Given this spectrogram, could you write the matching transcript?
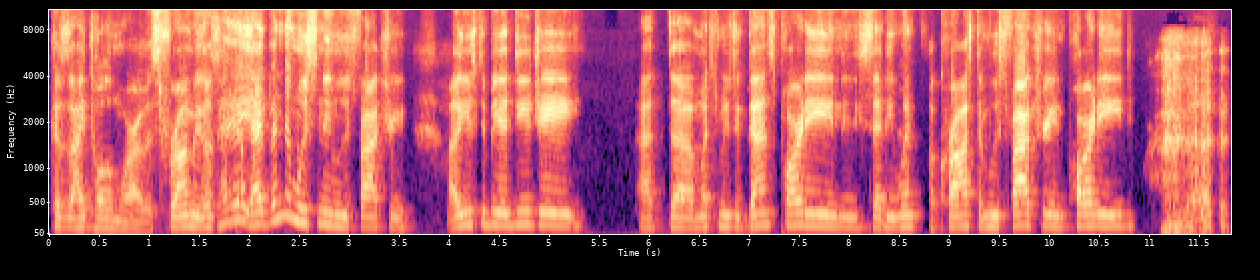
because I told him where I was from. He goes, Hey, I've been to Moosonee Moose Factory. I used to be a DJ at uh, Much Music Dance Party. And he said he went across to Moose Factory and partied.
